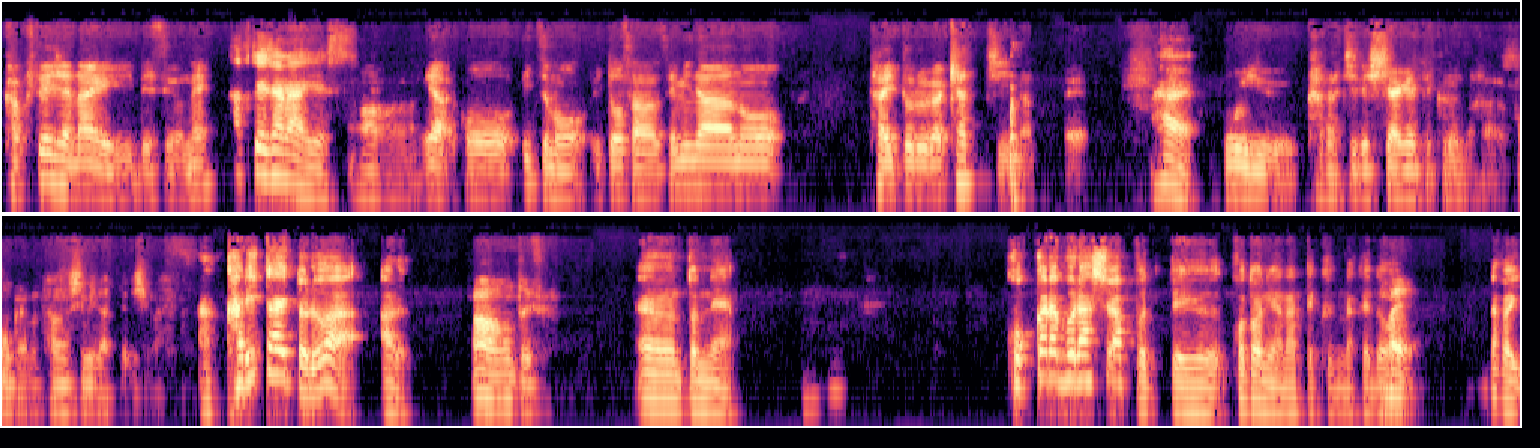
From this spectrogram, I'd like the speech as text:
確定じゃないですよね。確定じゃないです。あーいや、こう、いつも伊藤さん、セミナーのタイトルがキャッチーなので、はい。どういう形で仕上げてくるのか、今回も楽しみだったりします。あ仮タイトルはある。ああ、本当ですか。うーんとね、こっからブラッシュアップっていうことにはなってくるんだけど、はい。だから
